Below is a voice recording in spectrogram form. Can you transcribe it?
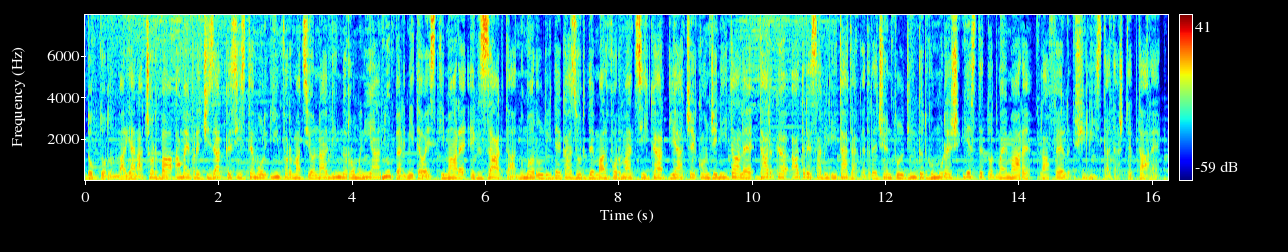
Doctorul Mariana Ciorba a mai precizat că sistemul informațional din România nu permite o estimare exactă a numărului de cazuri de malformații cardiace congenitale, dar că adresabilitatea către centrul din Târgu Mureș este tot mai mare, la fel și lista de așteptare.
